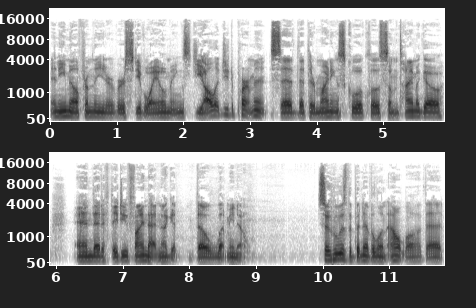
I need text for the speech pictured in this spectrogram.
an email from the University of Wyoming's geology department said that their mining school closed some time ago and that if they do find that nugget, they'll let me know. So, who was the benevolent outlaw that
